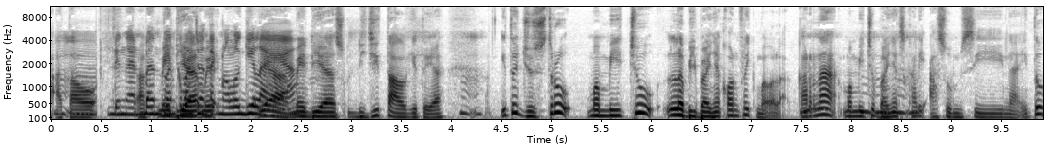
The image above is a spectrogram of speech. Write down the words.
hmm, atau dengan uh, bantuan media, kemajuan teknologi lah ya, ya media digital gitu ya. Hmm. Itu justru memicu lebih banyak konflik Mbak Ola karena memicu banyak sekali asumsi. Nah, itu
